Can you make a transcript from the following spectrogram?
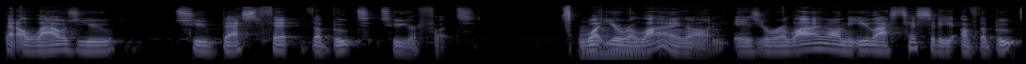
that allows you to best fit the boot to your foot. What you're relying on is you're relying on the elasticity of the boot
